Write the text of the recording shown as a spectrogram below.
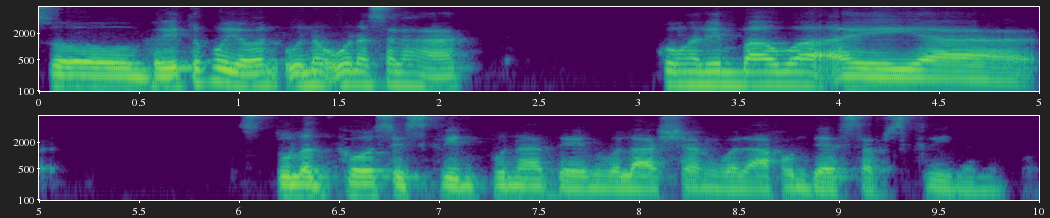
So, ganito po yon Unang-una sa lahat, kung halimbawa ay uh, tulad ko sa screen po natin, wala siyang, wala akong desktop screen. Ano po.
